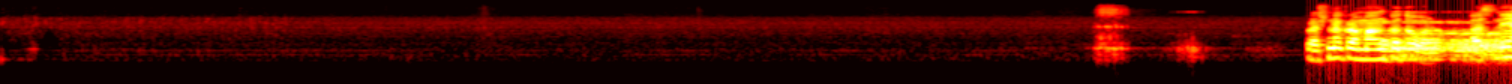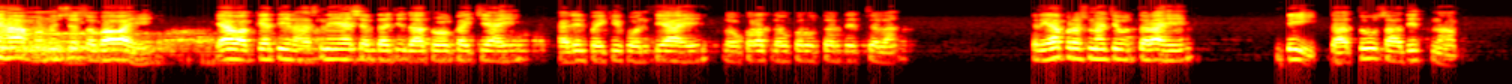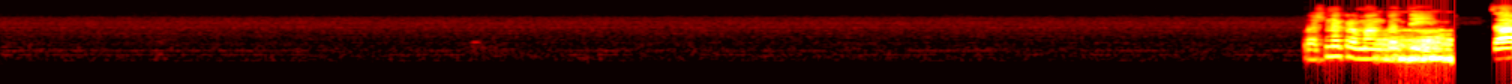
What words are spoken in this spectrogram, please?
प्रश्न क्रमांक दोन. हसणे हा मनुष्य स्वभाव आहे. या वाक्यातील हसणे या शब्दाची जात ओळखायची आहे. खालील पैकी कोणती आहे? लवकरात लवकर उत्तर देत चला. तर या प्रश्नाचे उत्तर आहे डी धातू साधित नाम. प्रश्न क्रमांक तीन. जा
